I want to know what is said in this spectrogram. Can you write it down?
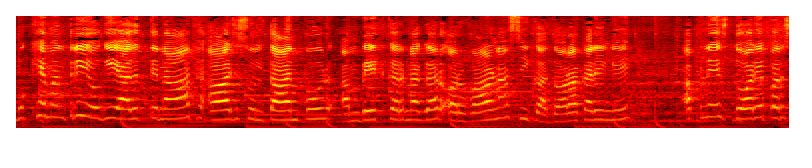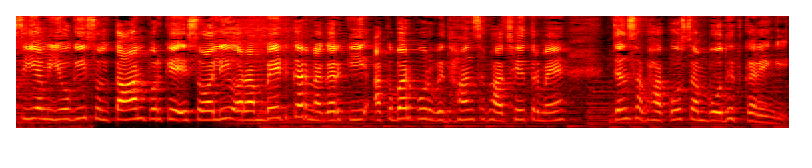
मुख्यमंत्री योगी आदित्यनाथ आज सुल्तानपुर, अंबेडकर नगर और वाराणसी का दौरा करेंगे। अपने इस दौरे पर सीएम योगी सुल्तानपुर के इसौली और अंबेडकर नगर की अकबरपुर विधानसभा क्षेत्र में जनसभा को संबोधित करेंगे।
